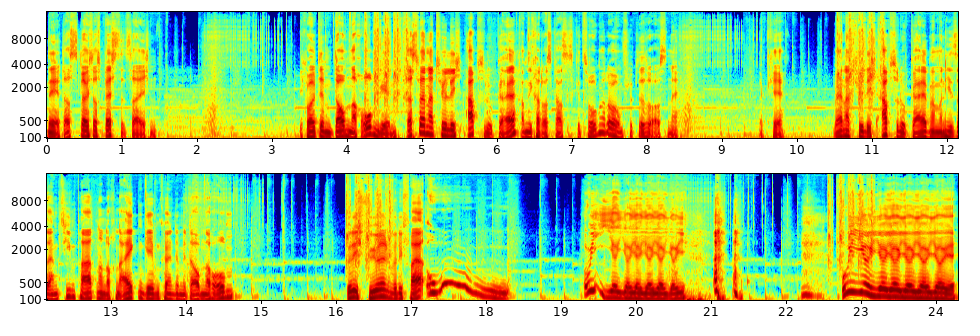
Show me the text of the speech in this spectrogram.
Nee, das ist gleich das beste Zeichen. Ich wollte den Daumen nach oben geben. Das wäre natürlich absolut geil. Haben die gerade was krasses gezogen oder warum flippt er so aus? Nee. Okay. Wäre natürlich absolut geil, wenn man hier seinem Teampartner noch ein Icon geben könnte mit Daumen nach oben. Würde ich fühlen, würde ich feiern. Uh. Uiuiuiuiui. Uiuiuiuiui.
